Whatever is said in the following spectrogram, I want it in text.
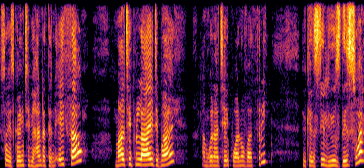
So it's going to be 108,000 multiplied by, I'm going to take 1 over 3. You can still use this one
